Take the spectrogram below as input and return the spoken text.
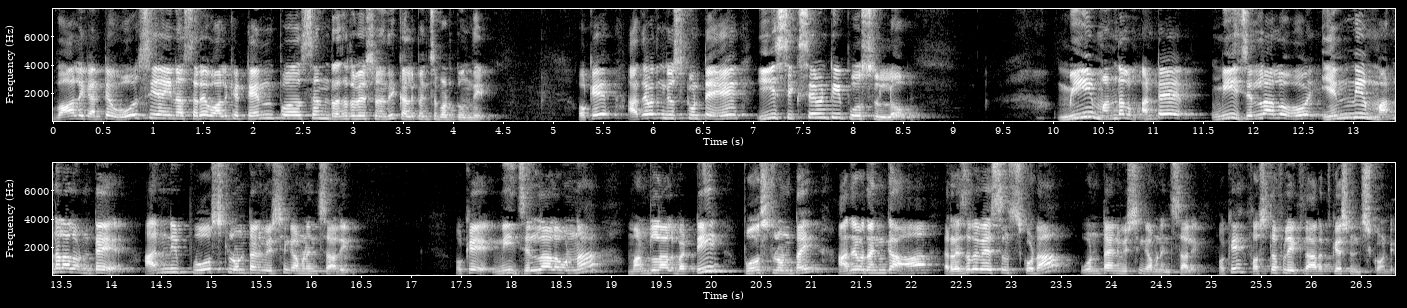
వాళ్ళకి అంటే ఓసీ అయినా సరే వాళ్ళకి టెన్ పర్సెంట్ రిజర్వేషన్ అనేది కల్పించబడుతుంది. ఓకే? అదేవిధంగా చూసుకుంటే ఈ సిక్స్ సెవెంటీ పోస్టుల్లో మీ మండలం అంటే మీ జిల్లాలో ఎన్ని మండలాలు ఉంటే అన్ని పోస్టులు ఉంటాయనే విషయం గమనించాలి. ఓకే మీ జిల్లాలో ఉన్న మండలాలు బట్టి పోస్టులు ఉంటాయి. అదేవిధంగా రిజర్వేషన్స్ కూడా ఉంటాయనే విషయం గమనించాలి. ఓకే ఫస్ట్ ఆఫ్ ఆల్ ఈ క్లారిఫికేషన్ ఇచ్చుకోండి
